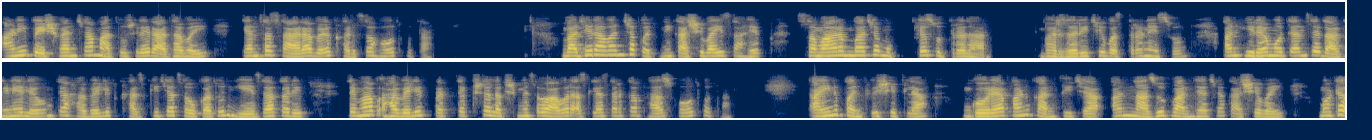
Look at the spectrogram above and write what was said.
आणि पेशव्यांच्या मातुश्री राधाबाई यांचा सारा वेळ खर्च होत होता. बाजीरावांच्या पत्नी काशीबाई साहेब समारंभाच्या मुख्य सूत्रधार. भरझरीची वस्त्र नेसून आणि हिऱ्या मोत्यांचे दागिने लेऊन त्या हवेलीत खाजगीच्या चौकातून ये जा करीत तेव्हा हवेलीत प्रत्यक्ष लक्ष्मीचा वावर असल्यासारखा भास होत होता. ऐन पंचवीशीतल्या गोऱ्यापान कांतीच्या अन नाजूक बांध्याच्या काशीबाई मोठ्या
